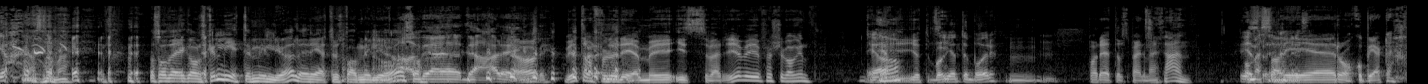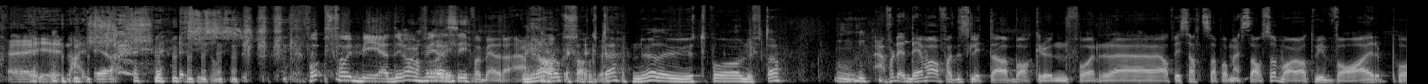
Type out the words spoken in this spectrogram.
Ja, Altså, det er ganske lite miljø, eller retrospillmiljø. ja Altså. det, er- det er det, Ja, egentlig. vi traff vel Remi i Sverige vi første gangen. Ja, I Göteborg. I Göteborg. På Og mest messa vi råkopierte. Eh, nei, Ja. si sånn. For, forbedra, vil jeg si. Forbedra. Nå har dere sagt det. Nå er det ut på lufta. Ja, for det, det var faktisk litt av bakgrunnen for uh, at vi satsa på messa også, var jo at vi var på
